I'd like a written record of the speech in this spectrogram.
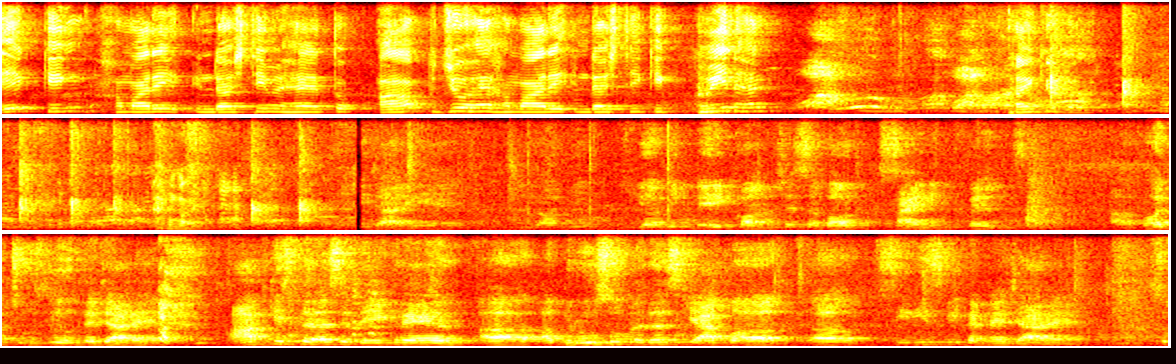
एक किंग हमारे इंडस्ट्री में है तो आप जो है हमारे इंडस्ट्री की क्वीन है। थैंक यू बहुत चूजी होते जा रहे हैं। आप किस तरह से देख रहे हैं? Uh, अब रूसो ब्रदर्स की आप सीरीज़ भी करने जा रहे हैं। सो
